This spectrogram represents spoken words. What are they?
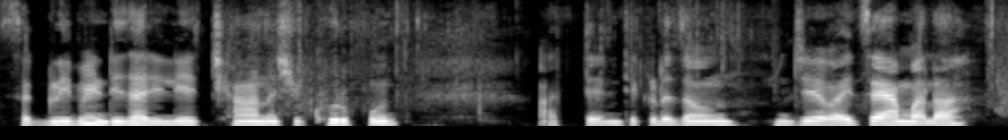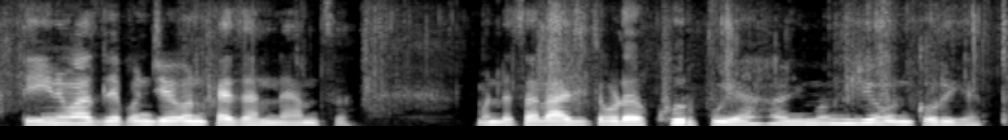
सगळी भेंडी झालेली आहे छान अशी खुरपून. आत्याने तिकडं जाऊन जेवायचं आहे आम्हाला. तीन वाजले पण जेवण काय झालं नाही आमचं. म्हटलं चला आधी तेवढं खुरपूया आणि मग जेवण करूयात.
